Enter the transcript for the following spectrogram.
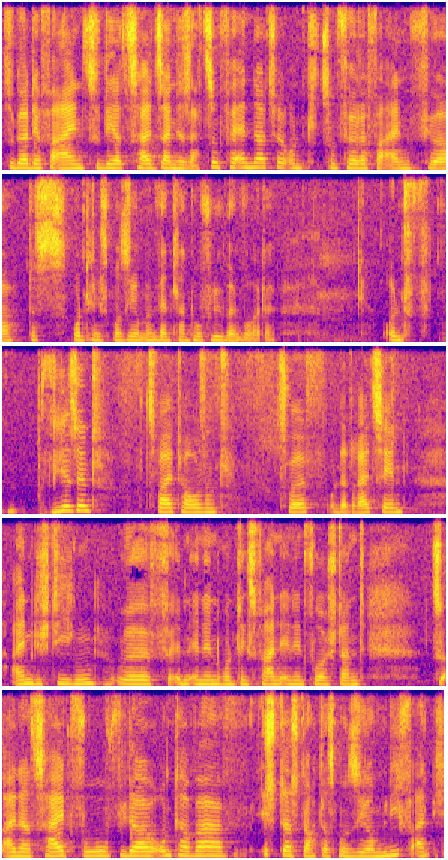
sogar der Verein zu der Zeit seine Satzung veränderte und zum Förderverein für das Rundlingsmuseum im Wendlandhof Lübeln wurde. Und wir sind 2012 oder 2013 eingestiegen äh, in, in den Rundlingsverein, in den Vorstand zu einer Zeit, wo wieder unter war, ist das noch das Museum, lief eigentlich,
